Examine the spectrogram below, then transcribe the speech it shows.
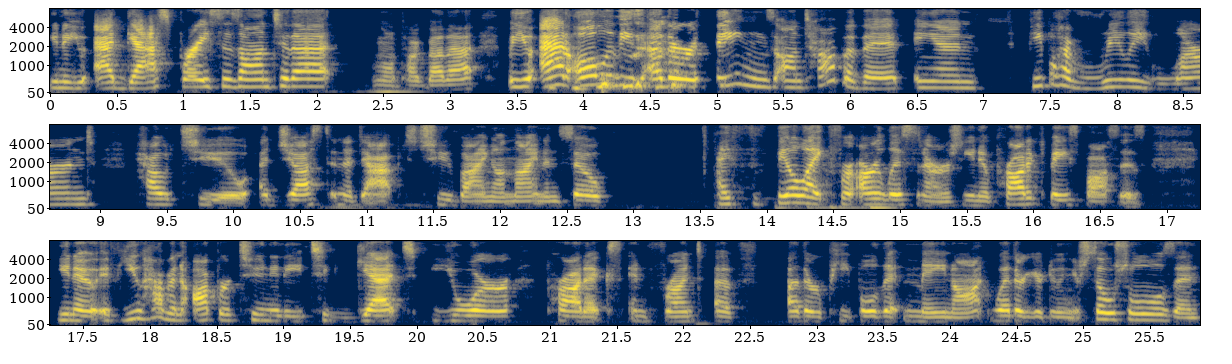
you know, you add gas prices onto that. We won't talk about that, but you add all of these other things on top of it. And people have really learned how to adjust and adapt to buying online. And so I feel like for our listeners, you know, product based bosses, you know, if you have an opportunity to get your products in front of other people that may not whether you're doing your socials and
